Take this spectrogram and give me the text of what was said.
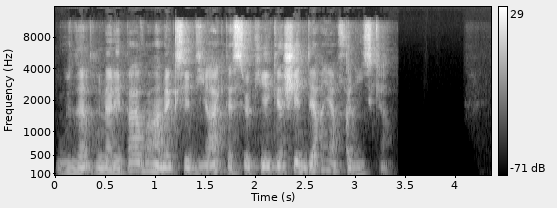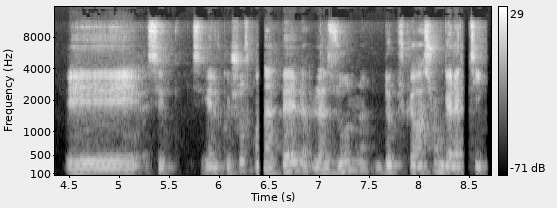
vous n'allez pas avoir un accès direct à ce qui est caché derrière ce disque. Et c'est quelque chose qu'on appelle la zone d'obscuration galactique.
